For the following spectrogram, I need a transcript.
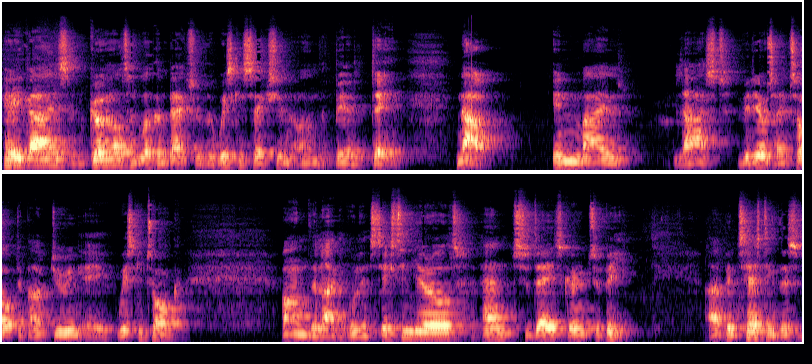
Hey guys and girls and welcome back to the whiskey section on the Bearded Dane. Now, in my last videos I talked about doing a whiskey talk on the Lagavulin 16 year old and today it's going to be. I've been testing this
